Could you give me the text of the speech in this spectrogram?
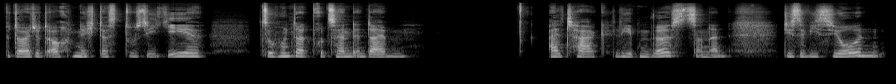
bedeutet auch nicht, dass du sie je zu 100 Prozent in deinem Alltag leben wirst, sondern diese Vision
